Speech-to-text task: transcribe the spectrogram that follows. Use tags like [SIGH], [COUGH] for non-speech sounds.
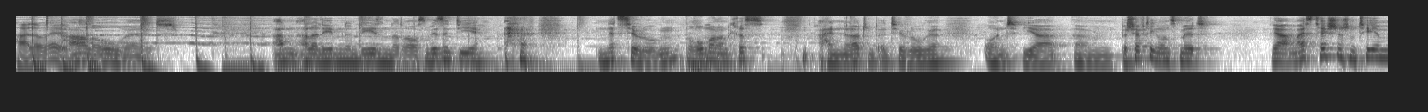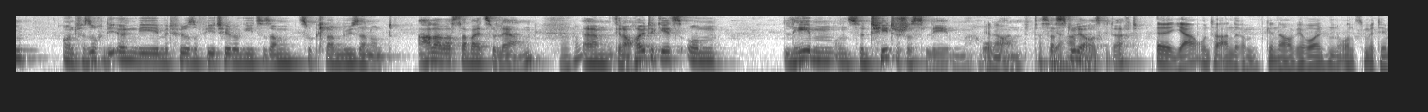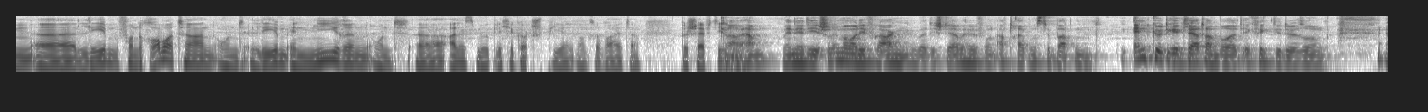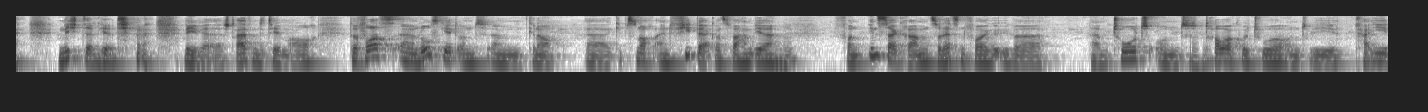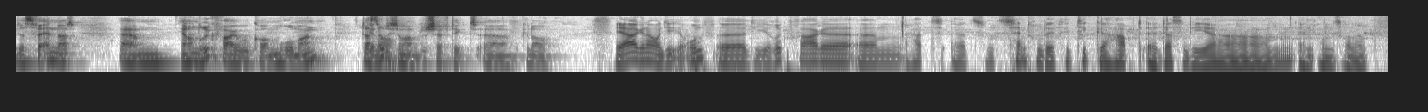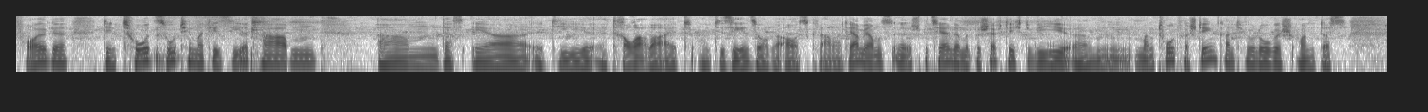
Hallo Welt. Hallo Welt. An alle lebenden Wesen da draußen. Wir sind die [LAUGHS] Netztheologen, Roman und Chris, ein Nerd und ein Theologe. Und wir ähm, beschäftigen uns mit ja, meist technischen Themen und versuchen die irgendwie mit Philosophie, Theologie zusammen zu klamüsern und aller was dabei zu lernen. Mhm. Ähm, genau, heute geht es um Leben und synthetisches Leben, Roman. Genau. Das hast wir du dir ausgedacht? Äh, ja, unter anderem, genau. Wir wollten uns mit dem äh, Leben von Robotern und Leben in Nieren und äh, alles mögliche Gott spielen und so weiter beschäftigen. Genau, haben, wenn ihr die schon immer mal die Fragen über die Sterbehilfe und Abtreibungsdebatten endgültig geklärt haben wollt, ihr kriegt die Lösung [LAUGHS] nicht serviert. [LAUGHS] nee, wir streifen die Themen auch. Bevor es äh, losgeht und ähm, genau, äh, gibt es noch ein Feedback. Und zwar haben wir mhm von Instagram zur letzten Folge über ähm, Tod und mhm. Trauerkultur und wie KI das verändert, ähm, ja noch eine Rückfrage bekommen, Roman. Das genau. wurde ich nochmal beschäftigt, äh, genau. Ja, genau. Und die, äh, die Rückfrage ähm, hat äh, zum Zentrum der Kritik gehabt, äh, dass wir ähm, in unserer Folge den Tod so thematisiert haben, ähm, dass er die Trauerarbeit und die Seelsorge ausklammert. Ja, wir haben uns äh, speziell damit beschäftigt, wie ähm, man Tod verstehen kann theologisch und das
